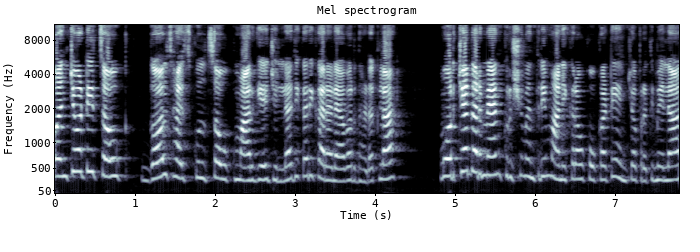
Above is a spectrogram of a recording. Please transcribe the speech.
पंचवटी चौक गर्ल्स हायस्कूल चौक मार्गे जिल्हाधिकारी कार्यालयावर धडकला. मोर्चा दरम्यान कृषी मंत्री माणिकराव कोकाटे यांच्या प्रतिमेला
